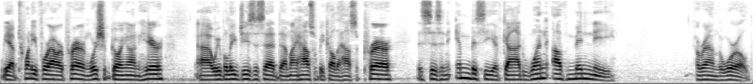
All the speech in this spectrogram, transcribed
We have 24 hour prayer and worship going on here. Uh, we believe Jesus said, uh, My house will be called a house of prayer. This is an embassy of God, one of many around the world.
